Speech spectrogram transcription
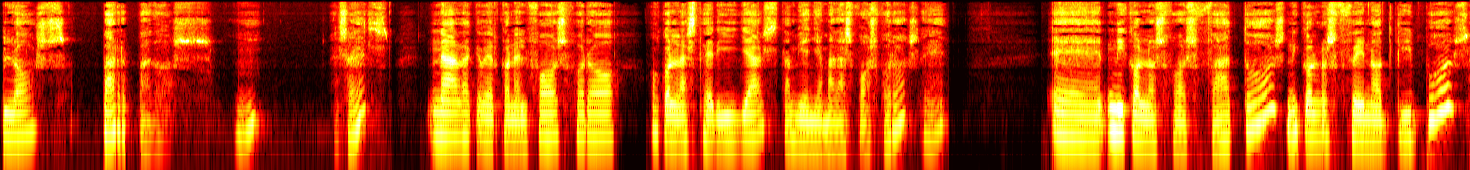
los párpados. ¿Mm? Eso es. Nada que ver con el fósforo o con las cerillas, también llamadas fósforos, ¿eh? Eh, ni con los fosfatos, ni con los fenotipos.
